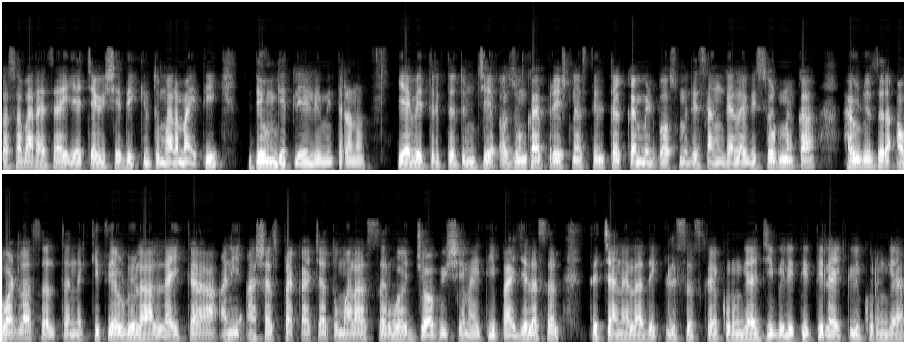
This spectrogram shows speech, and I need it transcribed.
कसा भरायचा आहे याच्याविषयी देखील तुम्हाला माहिती देऊन घेतलेली मित्रांनो. या व्यतिरिक्त तुमचे अजून काय प्रश्न असतील तर कमेंट बॉक्समध्ये सांगायला विसरू नका. हा व्हिडिओ जर आवडला असेल तर नक्कीच या व्हिडिओला लाईक करा आणि अशाच प्रकारच्या तुम्हाला सर्व जॉब विषयी माहिती पाहिजे असेल तर चॅनलला देखील सबस्क्राईब करून घ्या. जी बिली ती लाईक क्लिक करून घ्या.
